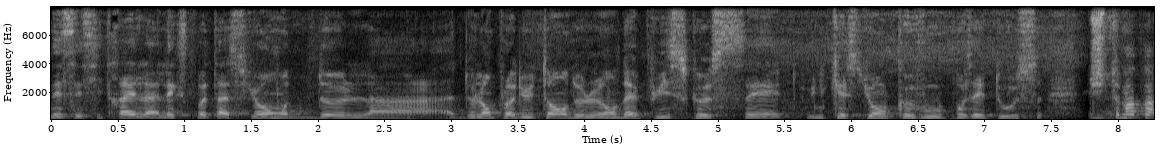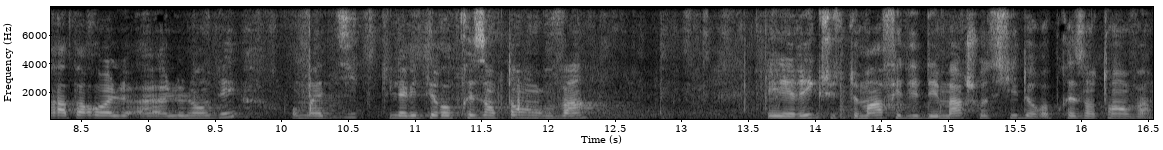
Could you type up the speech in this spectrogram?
nécessiterait l'exploitation de l'emploi du temps de Lelandais, puisque c'est une question que vous posez tous. Justement, par rapport à Lelandais, on m'a dit qu'il avait été représentant en vin. Et Eric, justement, a fait des démarches aussi de représentant en vin.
